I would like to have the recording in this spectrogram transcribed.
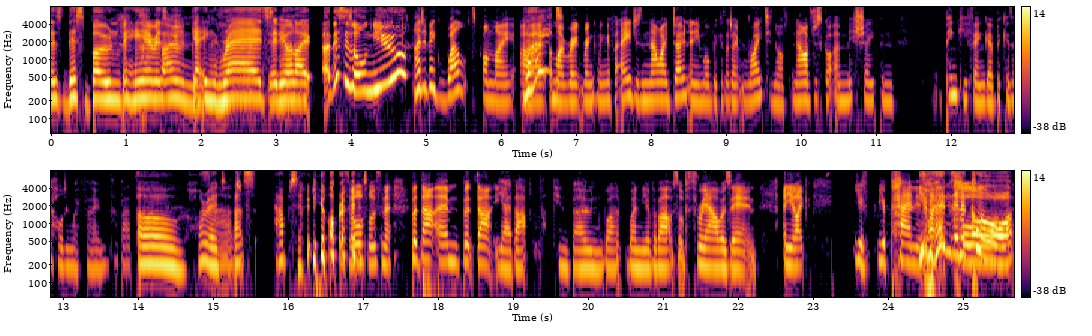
There's this bone here is Bone, getting red, and you're like, "Uh, this is all new. I had a big welt on my uh, Right. on my ring, ring finger for ages, and now I don't anymore because I don't write enough. Now I've just got a misshapen pinky finger because of holding my phone. How bad? Oh, horrid. Sad. That's absolutely horrid. It's awful, isn't it? But that, um, but that, yeah, that fucking bone when, when you're about sort of three hours in, and you're like, your your pen is Your like pen's a in a claw, claw.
